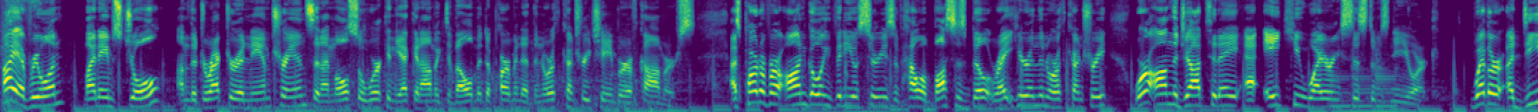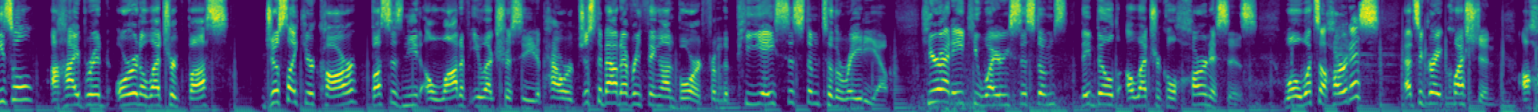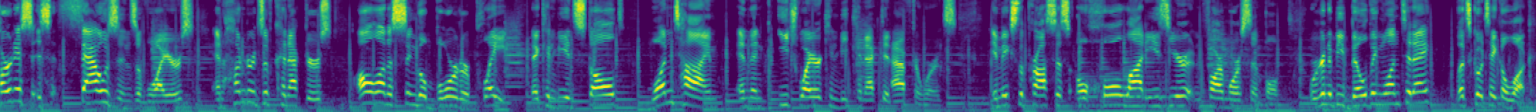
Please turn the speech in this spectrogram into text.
Hi everyone, my name's Joel. I'm the director at NAmTrans and I'm also working the Economic Development Department at the North Country Chamber of Commerce. As part of our ongoing video series of how a bus is built right here in the North Country, we're on the job today at AQ Wiring Systems New York. Whether a diesel, a hybrid, or an electric bus, just like your car, buses need a lot of electricity to power just about everything on board, from the PA system to the radio. Here at AQ Wiring Systems, they build electrical harnesses. Well, what's a harness? That's a great question. A harness is thousands of wires and hundreds of connectors all on a single board or plate that can be installed one time and then each wire can be connected afterwards. It makes the process a whole lot easier and far more simple. We're gonna be building one today. Let's go take a look.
